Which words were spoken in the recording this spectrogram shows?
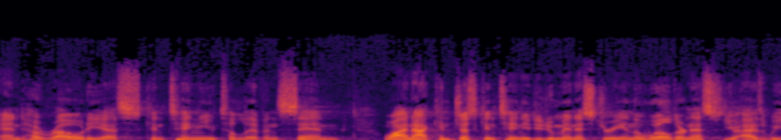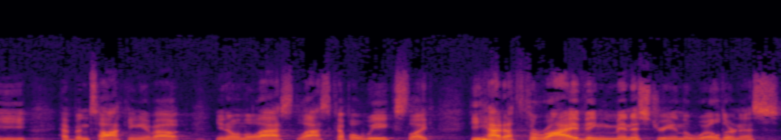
and Herodias continue to live in sin? Why not just continue to do ministry in the wilderness, as we have been talking about, you know, in the last last couple weeks? Like he had a thriving ministry in the wilderness.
